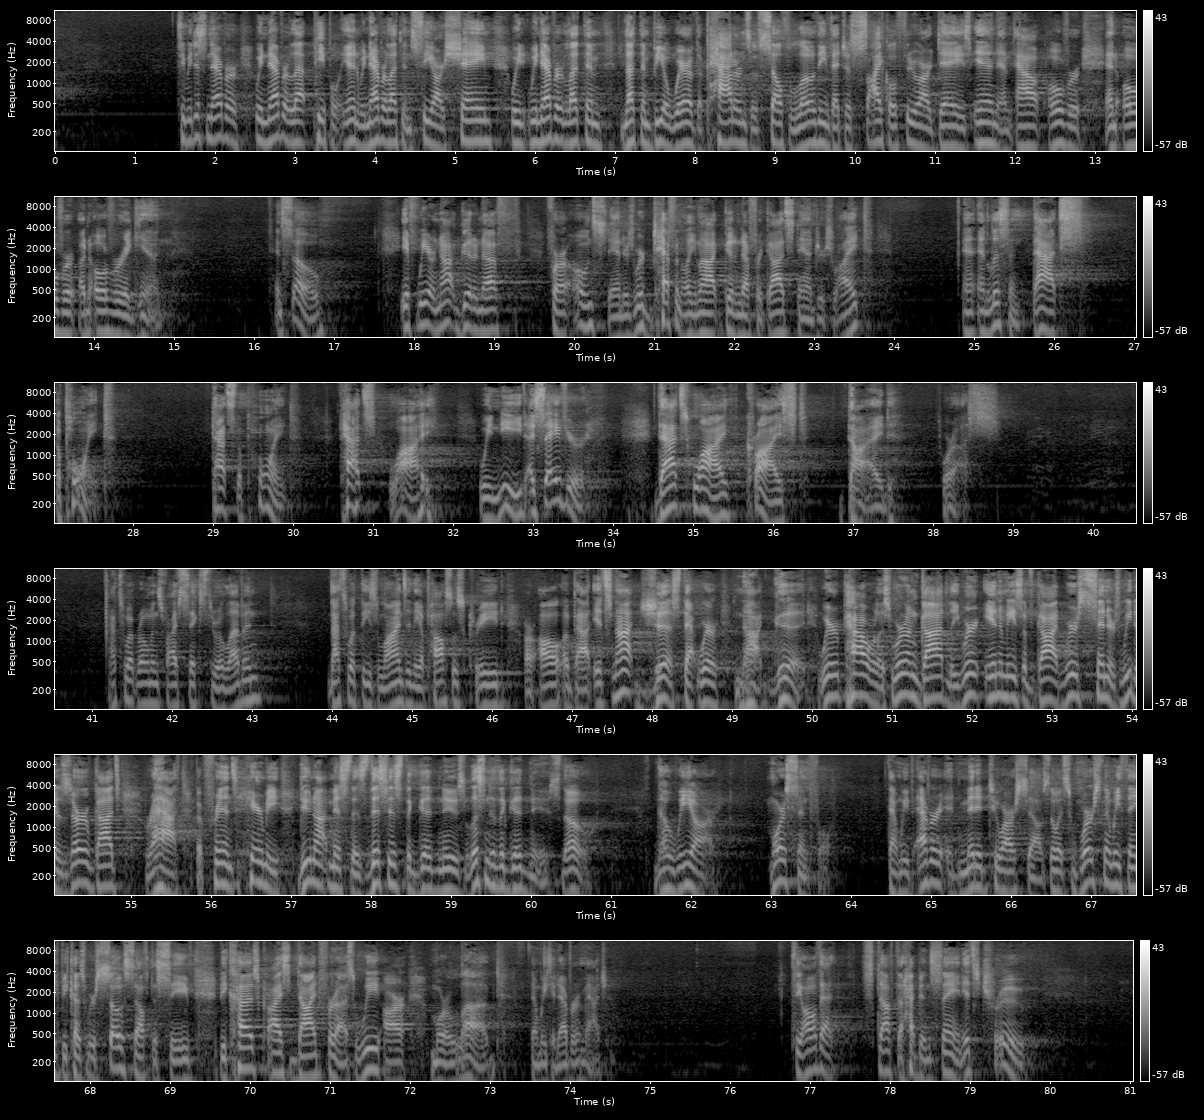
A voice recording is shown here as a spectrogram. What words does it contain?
See, we just never, we never let people in. We never let them see our shame. We, we never let them, let them be aware of the patterns of self-loathing that just cycle through our days in and out over and over and over again. And so, if we are not good enough for our own standards. We're definitely not good enough for God's standards, right? And, and listen, that's the point. That's the point. That's why we need a Savior. That's why Christ died for us. That's what Romans 5 6 through 11 that's what these lines in the Apostles' Creed are all about. It's not just that we're not good, we're powerless, we're ungodly, we're enemies of God, we're sinners, we deserve God's wrath. But, friends, hear me, do not miss this. This is the good news. Listen to the good news. Though, though we are more sinful than we've ever admitted to ourselves, though it's worse than we think because we're so self deceived, because Christ died for us, we are more loved than we could ever imagine. See, all that stuff that I've been saying, it's true.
